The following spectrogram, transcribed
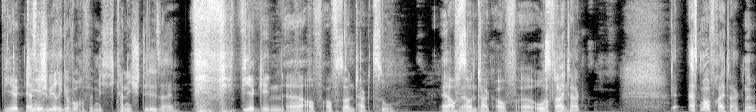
Wir gehen, ja, ist eine schwierige Woche für mich. Ich kann nicht still sein. Wir gehen äh, auf, auf Sonntag zu. Äh, auf ja. Sonntag, auf äh, Ostern. Auf Freitag. Erstmal auf Freitag, ne?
